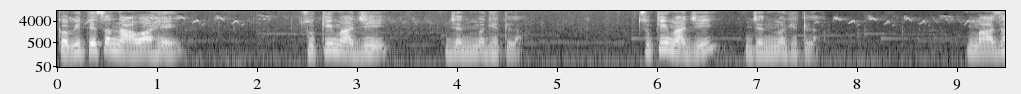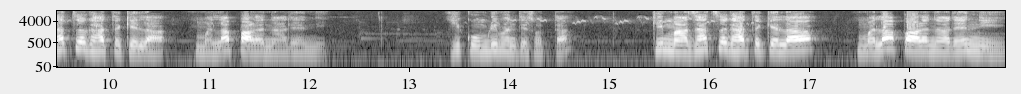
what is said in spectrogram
कवितेचं नाव आहे चुकी माझी जन्म घेतला. चुकी माझी जन्म घेतला. माझाच घात केला मला पाळणाऱ्यांनी. ही कोंबडी म्हणते स्वतः की माझाच घात केला मला पाळणाऱ्यांनी.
